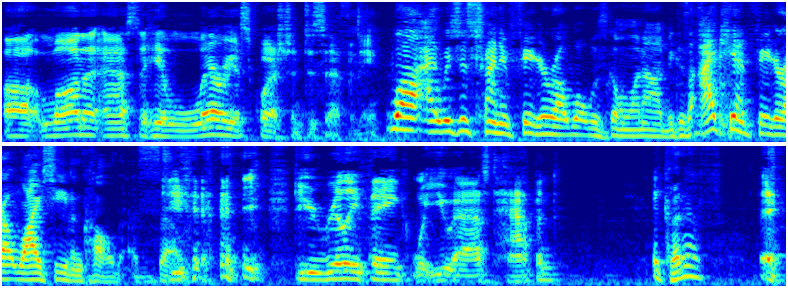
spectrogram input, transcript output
uh, Launa asked a hilarious question to Stephanie. Well, I was just trying to figure out what was going on because I can't figure out why she even called us. So. Do you, do you really think what you asked happened? It could have. that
